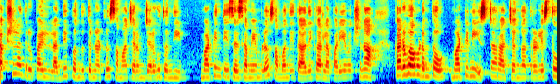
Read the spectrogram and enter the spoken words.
లక్షలాది రూపాయలు లబ్ధి పొందుతున్నట్లు సమాచారం జరుగుతుంది. మట్టిని తీసే సమయంలో సంబంధిత అధికారుల పర్యవేక్షణ కరువవడంతో మట్టిని ఇష్టారాజ్యంగా తరలిస్తూ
